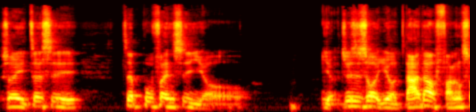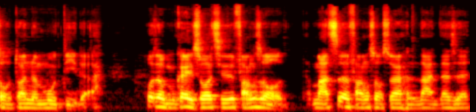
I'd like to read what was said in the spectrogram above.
所以这是这部分是有有，就是说有达到防守端的目的的，或者我们可以说，其实防守马刺的防守虽然很烂，但是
